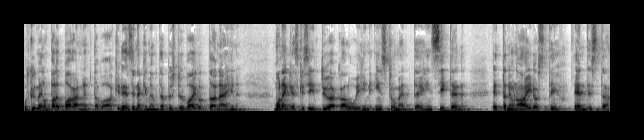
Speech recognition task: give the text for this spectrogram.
Mutta kyllä meillä on paljon parannettavaakin. Ensinnäkin meidän pitää pystyä vaikuttaa näihin monenkeskisiin työkaluihin, instrumentteihin siten, että ne on aidosti entistä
